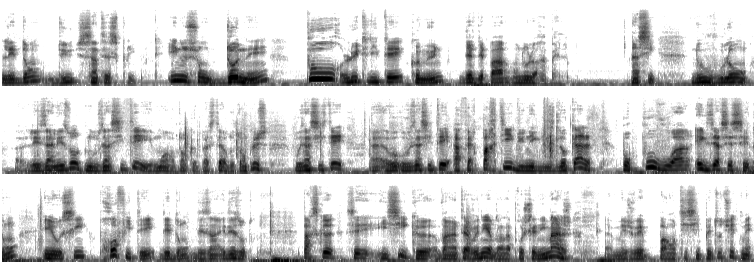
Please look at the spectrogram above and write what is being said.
les dons du Saint-Esprit. Ils nous sont donnés pour l'utilité commune, dès le départ, on nous le rappelle. Ainsi, nous voulons euh, les uns les autres nous inciter, et moi en tant que pasteur d'autant plus, vous inciter, euh, vous inciter à faire partie d'une église locale pour pouvoir exercer ces dons et aussi profiter des dons des uns et des autres. Parce que c'est ici que va intervenir dans la prochaine image, euh, mais je ne vais pas anticiper tout de suite, mais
